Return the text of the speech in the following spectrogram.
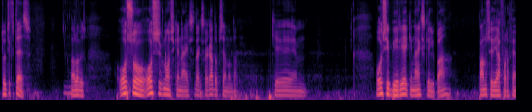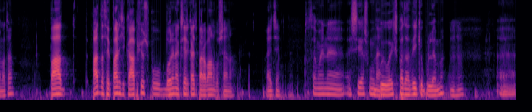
το ότι φταίς. Κατάλαβες. Όσο, όσες γνώσεις και να έχεις, εντάξει, κακά τα ψέματα. Και εμ, όση εμπειρία και να έχεις κλπ. πάνω σε διάφορα θέματα, πα- πάντα θα υπάρχει κάποιος που μπορεί να ξέρει κάτι παραπάνω από σένα. Έτσι. Το θέμα είναι εσύ ας πούμε, Ναι. που έχεις πάντα δίκιο που λέμε. Μμμ. Ε,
